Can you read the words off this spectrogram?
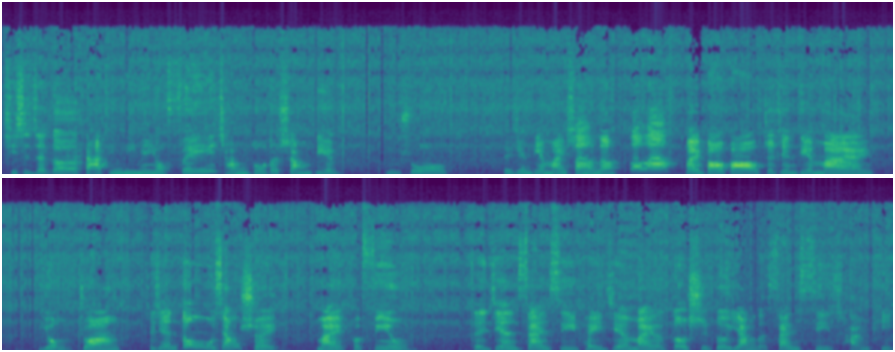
其实这个大厅里面有非常多的商店，比如说这间店卖什么呢？包包。卖包包。这间店卖泳装。这间动物香水卖 perfume。这间三 C 配件卖了各式各样的三 C 产品。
